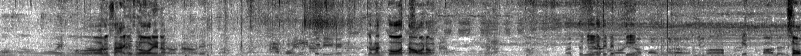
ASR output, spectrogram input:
โอ้ยน้องทรายรูปโลเลยเนาะหนาวๆดิตัวดีเลยกำลังก่อเตาเนาะตัวนี้ก็จะเป็นปิ้งเห็นบ่เป็ดสอง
